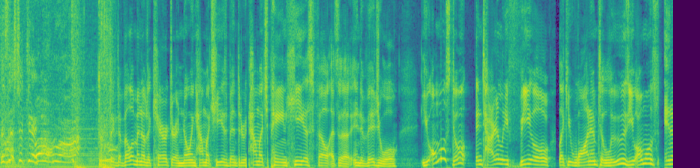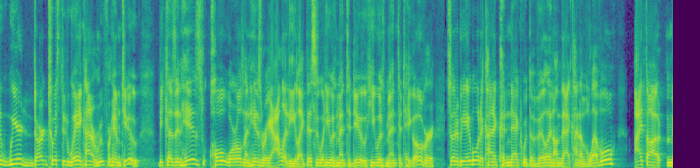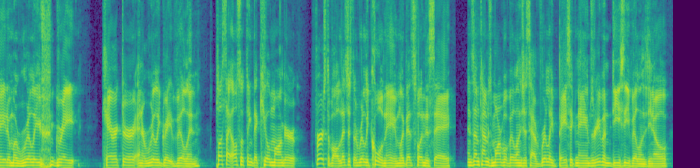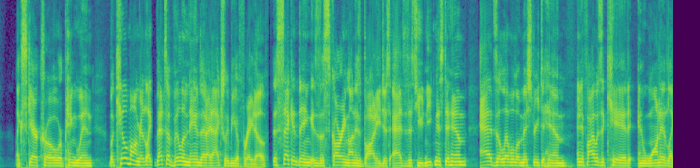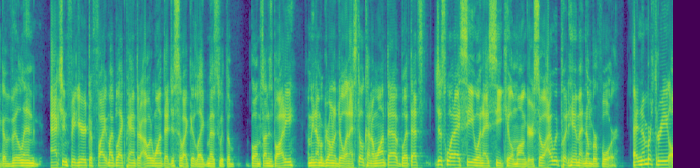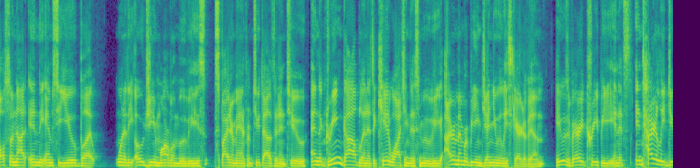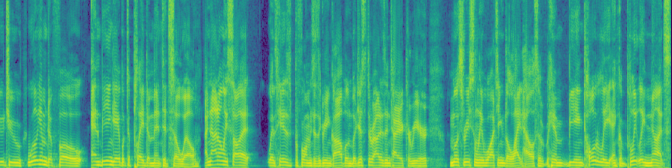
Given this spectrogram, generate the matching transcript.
Is this your king? Through the development of the character and knowing how much he has been through, how much pain he has felt as an individual, you almost don't entirely feel like you want him to lose. You almost, in a weird, dark, twisted way, kind of root for him too. Because in his whole world and his reality, like this is what he was meant to do. He was meant to take over. So to be able to kind of connect with the villain on that kind of level, I thought made him a really great character and a really great villain. Plus, I also think that Killmonger, first of all, that's just a really cool name. Like, that's fun to say. And sometimes Marvel villains just have really basic names, or even DC villains, you know, like Scarecrow or Penguin. But Killmonger, like, that's a villain name that I'd actually be afraid of. The second thing is the scarring on his body just adds this uniqueness to him, adds a level of mystery to him. And if I was a kid and wanted like a villain action figure to fight my Black Panther, I would want that just so I could like mess with the bumps on his body. I mean, I'm a grown adult and I still kind of want that, but that's just what I see when I see Killmonger. So I would put him at number four. At number three, also not in the MCU, but one of the OG Marvel movies, Spider Man from 2002. And the Green Goblin, as a kid watching this movie, I remember being genuinely scared of him. He was very creepy, and it's entirely due to William Dafoe and being able to play Demented so well. I not only saw it with his performance as the Green Goblin, but just throughout his entire career. Most recently, watching The Lighthouse of him being totally and completely nuts.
